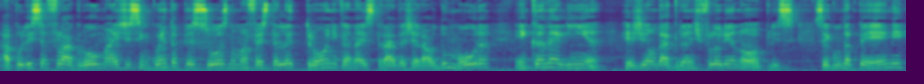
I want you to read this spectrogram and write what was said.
a polícia flagrou mais de 50 pessoas numa festa eletrônica na Estrada Geral do Moura, em Canelinha, região da Grande Florianópolis. Segundo a PM,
